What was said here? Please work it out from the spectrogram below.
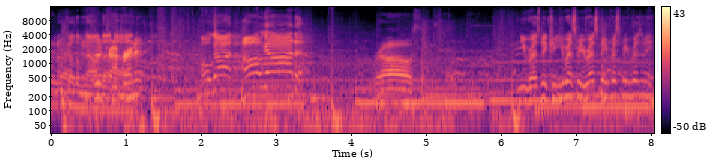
We don't kill them now. There's a trapper uh, in it. Oh god! Oh god! Gross. Can you res me? Can you res me? Res me? Res me? Res me?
